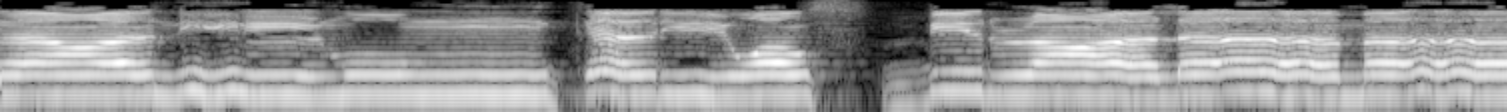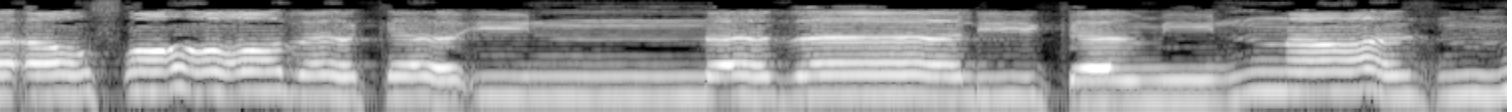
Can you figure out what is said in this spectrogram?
عن المنكر واصبر على ما أصابك إن ذلك من عزم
